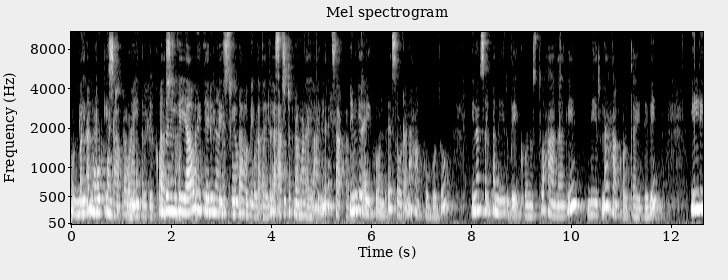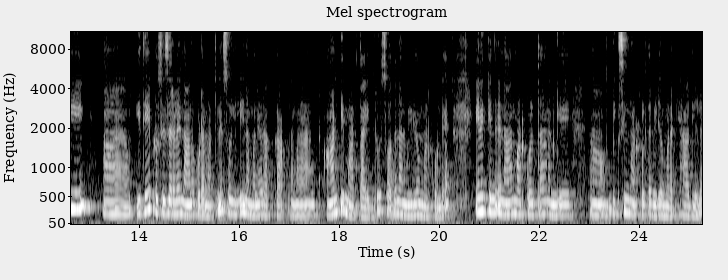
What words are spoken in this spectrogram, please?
ಉಪ್ಪನ್ನ ನೋಡ್ಕೊಂಡು ಬೇಕೋ ಅದು ನಿಮಗೆ ಯಾವ. ರೀತಿಯಾಗಿ ಟೇಸ್ಟ್ ಹಾಕ್ಬೇಕಾಗತ್ತಲ್ಲ, ಅಷ್ಟು ಪ್ರಮಾಣದಲ್ಲಿ. ಹಾಕಿದ್ರೆ ನಿಮಗೆ ಬೇಕು ಅಂದರೆ ಸೋಡಾನ ಹಾಕ್ಕೋಬೋದು ಇನ್ನೊಂದು ಸ್ವಲ್ಪ ನೀರು ಬೇಕು ಅನ್ನಿಸ್ತು ಹಾಗಾಗಿ ನೀರನ್ನ ಹಾಕ್ಕೊಳ್ತಾ ಇದ್ದೀವಿ ಇಲ್ಲಿ ಇದೇ ಪ್ರೊಸೀಜರಲ್ಲೇ ನಾನು ಕೂಡ ಮಾಡ್ತೀನಿ. ಸೊ ಇಲ್ಲಿ ನಮ್ಮ ಮನೆಯವ್ರ ಅಕ್ಕ, ನಮ್ಮ ಆಂಟಿ ಮಾಡ್ತಾಯಿದ್ರು ಸೊ ಅದನ್ನು ನಾನು ವೀಡಿಯೋ ಮಾಡಿಕೊಂಡೆ. ಏನಕ್ಕೆಂದರೆ ನಾನು ಮಾಡ್ಕೊಳ್ತಾ ನನಗೆ ಮಿಕ್ಸಿಂಗ್ ಮಾಡ್ಕೊಳ್ತಾ ವೀಡಿಯೋ ಮಾಡೋಕ್ಕೆ ಆಗಲಿಲ್ಲ.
